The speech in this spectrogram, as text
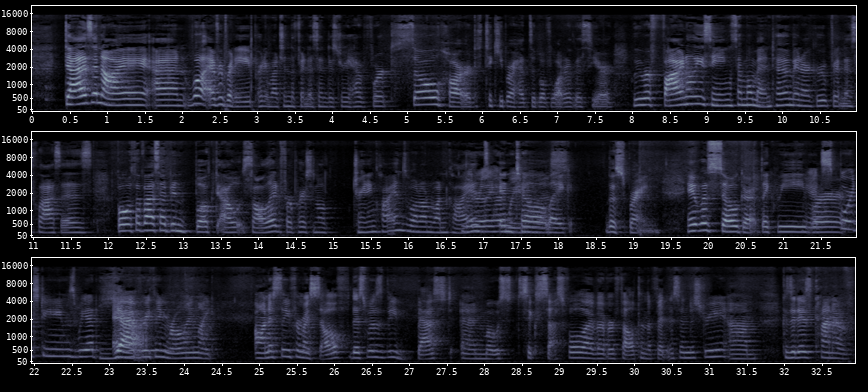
Daz and I, and well, everybody pretty much in the fitness industry have worked so hard to keep our heads above water this year. We were finally seeing some momentum in our group fitness classes. Both of us had been booked out solid for personal training clients, one on one clients, until like the spring. It was so good. Like, we, We were. sports teams, we had Yeah. everything rolling. Like, honestly, for myself, this was the best and most successful I've ever felt in the fitness industry. Um, because it is kind of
